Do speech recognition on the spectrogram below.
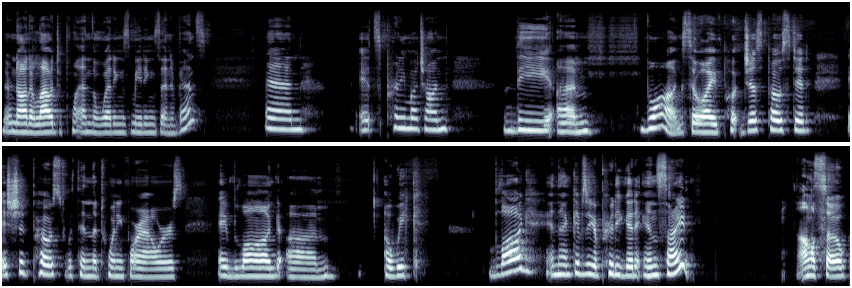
they're not allowed to plan the weddings, meetings, and events. And it's pretty much on the um, blog. So I put just posted. It should post within the 24 hours a blog, um, a week blog, and that gives you a pretty good insight also,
